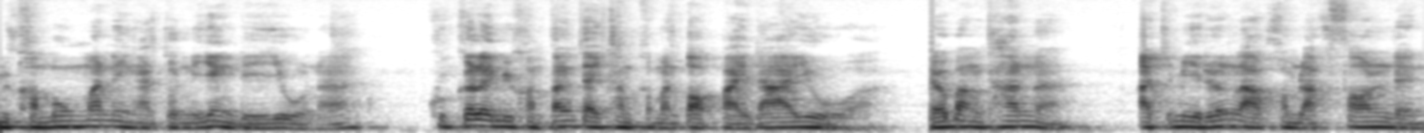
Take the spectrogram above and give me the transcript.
มีความมุ่งมั่นในงานตัวนี้อย่างดีอยู่นะ คุณก็เลยมีความตั้งใจทำกับมันต่อไปได้อยู่อะแล้วบางท่านน่ะ อาจจะมีเรื่องราวความรักซ่อนเร้น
